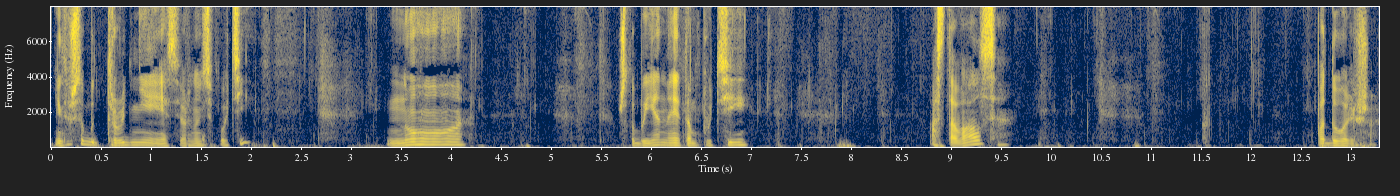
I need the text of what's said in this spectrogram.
не то чтобы труднее свернуть с пути, но чтобы я на этом пути оставался подольше,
